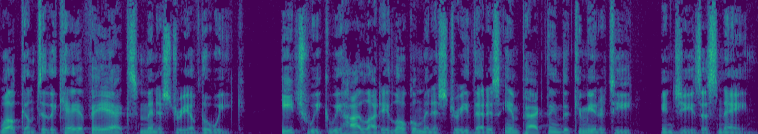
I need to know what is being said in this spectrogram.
Welcome to the KFAX Ministry of the Week. Each week we highlight a local ministry that is impacting the community in Jesus' name.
